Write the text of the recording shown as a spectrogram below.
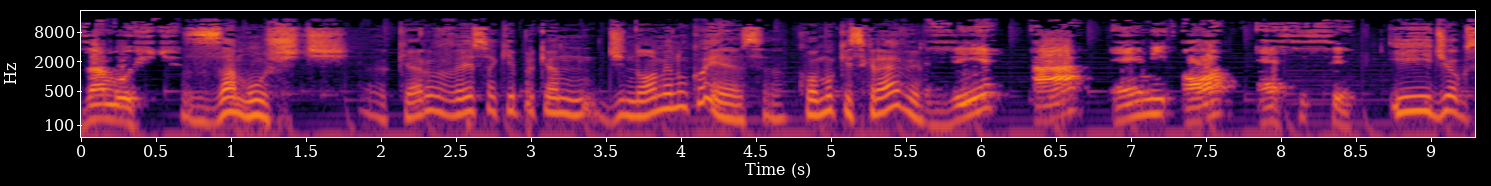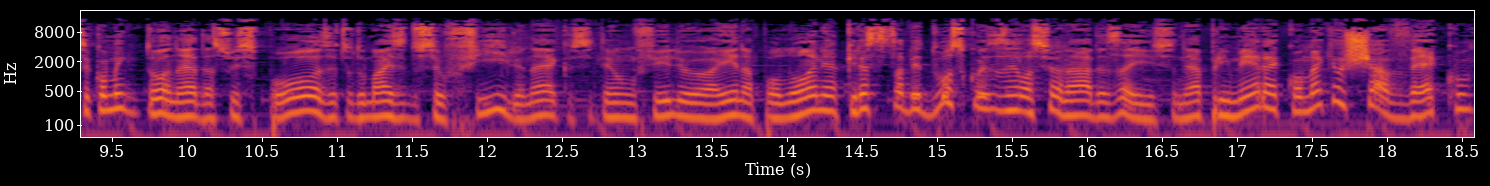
Zamust. Zamust. Eu quero ver isso aqui porque de nome eu não conheço. Como que escreve? V-A-M-O-S-C. E, Diogo, você comentou, né, da sua esposa e tudo mais, e do seu filho, né, que você tem um filho aí na Polônia. Queria saber duas coisas relacionadas a isso, né? A primeira é como é que eu chaveco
